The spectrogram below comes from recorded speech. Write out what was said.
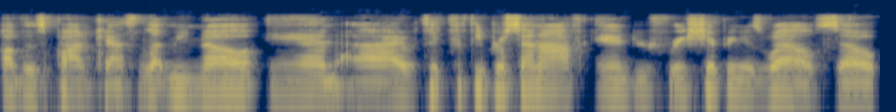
of this podcast. Let me know, and I will take 50% off and do free shipping as well. So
